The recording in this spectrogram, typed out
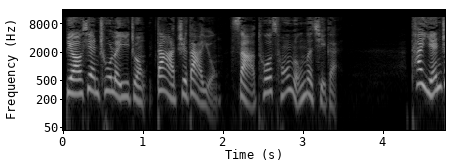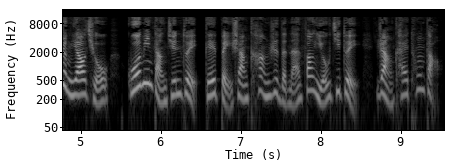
表现出了一种大智大勇、洒脱从容的气概。他严正要求国民党军队给北上抗日的南方游击队让开通道，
